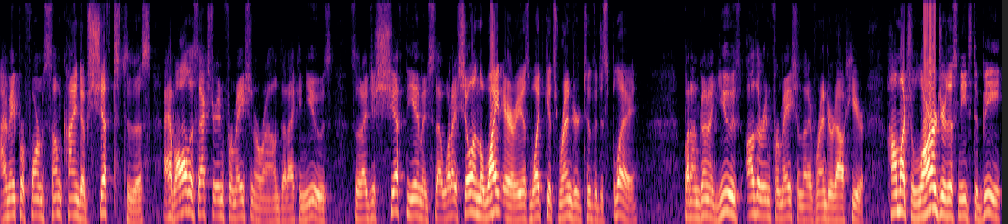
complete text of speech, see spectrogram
I may perform some kind of shift to this. I have all this extra information around that I can use. So, that I just shift the image so that what I show in the white area is what gets rendered to the display, but I'm going to use other information that I've rendered out here. How much larger this needs to be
